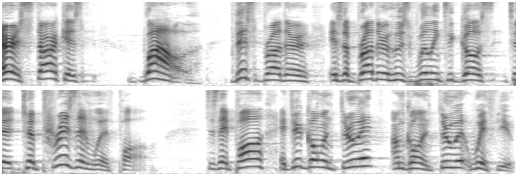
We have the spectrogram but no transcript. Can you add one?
Aristarchus, wow, this brother is a brother who's willing to go to, to prison with Paul to say, Paul, if you're going through it, I'm going through it with you.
